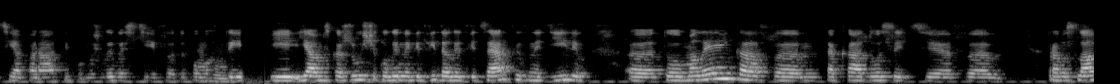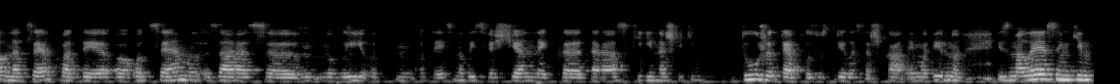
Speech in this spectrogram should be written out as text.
ці апарати, по можливості допомогти. І я вам скажу, що коли ми відвідали дві церкви в неділю, е, то маленька така досить е, в православна церква, де е, отцем зараз е, новий от- отець, новий священник е, Тарас Кінаш, який дуже тепло зустріли Сашка, неймовірно, із малесеньким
